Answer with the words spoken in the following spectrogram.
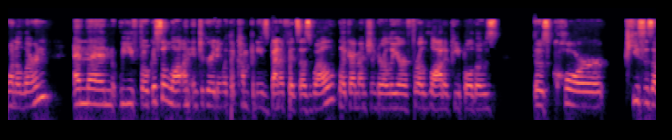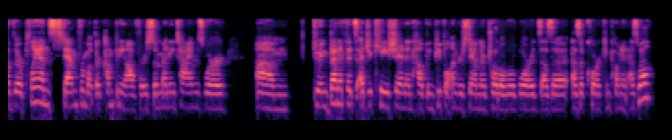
want to learn. And then we focus a lot on integrating with the company's benefits as well. Like I mentioned earlier, for a lot of people, those those core pieces of their plan stem from what their company offers. So many times we're um, doing benefits education and helping people understand their total rewards as a as a core component as well.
